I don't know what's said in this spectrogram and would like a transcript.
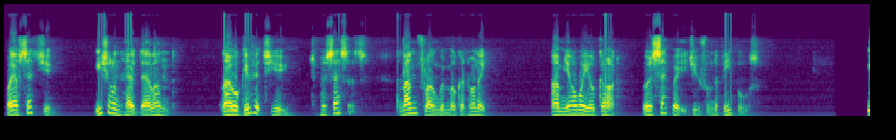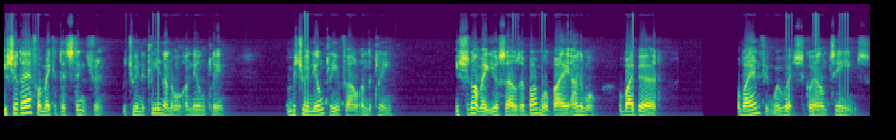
For I have said to you, You shall inherit their land, and I will give it to you to possess it, a land flowing with milk and honey. I am Yahweh your God, who has separated you from the peoples. You shall therefore make a distinction between the clean animal and the unclean, and between the unclean fowl and the clean. You shall not make yourselves abominable by animal, or by bird, or by anything with which to go on teems,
